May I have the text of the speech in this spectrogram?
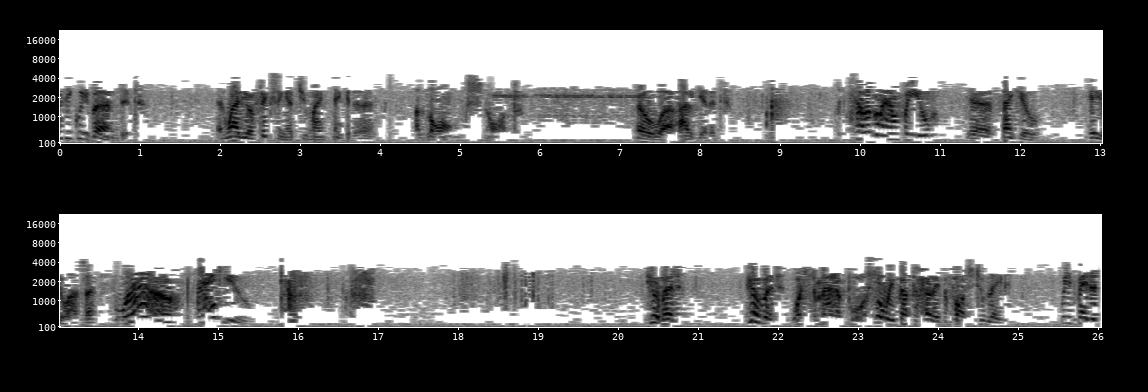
I think we've earned it. And while you're fixing it, you might make it a, a long snort. Oh, uh, I'll get it. Telegram for you. Yeah, thank you. Here you are, sir. Well, thank you. Hubert! Hubert! What's the matter, boss? Oh, we've got to hurry before it's too late. We've made a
